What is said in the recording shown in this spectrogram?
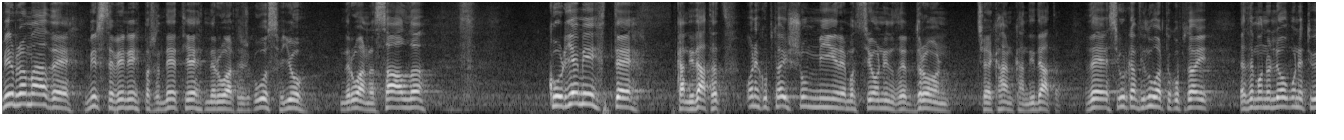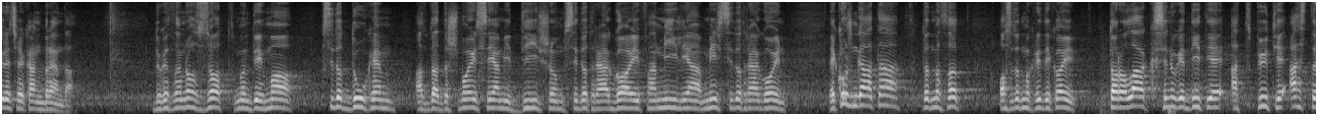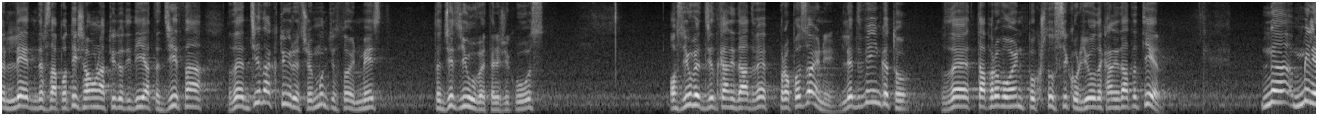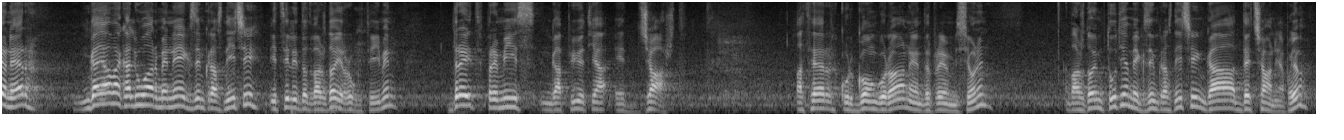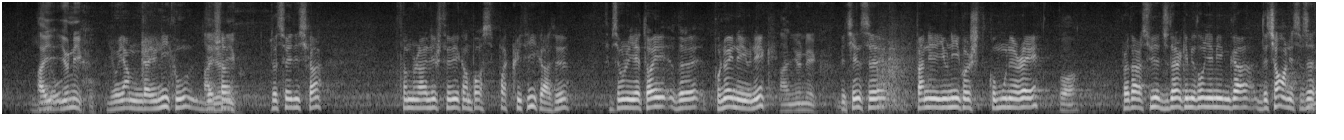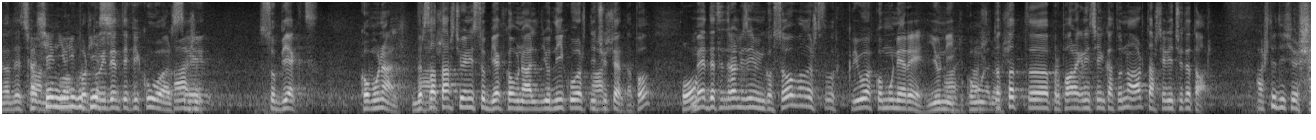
Mirë mbrëma dhe mirë se vini përshëndetje të nderuar teleshikues, ju të nderuar në sallë. Kur jemi te kandidatët, unë e kuptoj shumë mirë emocionin dhe dronë që e kanë kandidatët dhe sikur kam filluar të kuptoj edhe monologun e tyre që e kanë brenda. Duke thënë, o Zot, më ndihmo, si do të dukem, a do ta dëshmoj se jam i dijshëm, si do të reagojë familja, miqtë, si do të reagojnë. E kush nga ata do të më thotë, ose do të më kritikojë, torollak, si nuk e ditje, atë pyetje, aq të lehtë, ndërsa po t'isha unë aty do t'i dija të gjitha, dhe të gjitha këtyre që mund t'ju thojnë miqtë, të gjithë juve teleshikues, Ose juve të gjithë kandidatëve propozojni, le të vijnë këtu dhe ta provojnë po kështu sikur ju dhe kandidatët e tjerë. Në milioner, nga java e kaluar me ne Gëzim Krasniqi, i cili do të vazhdojë rrugëtimin, drejt premisë nga pyetja e gjashtë. Atëherë, kur gongu ra ne e ndërpremë emisionin, vazhdojmë tutje me Gëzim Krasniqi nga Deçani, apo jo? A Juniku? Jo, jam nga Juniku, desha të cek diçka. Domethënë realisht tani kam pas pak kritika aty, sepse unë jetoj dhe punoj në Junik. A në Junik? Meqenëse tani Juniku është komunë e re. Po. Për atë arsye, gjithherë kemi thonë jemi nga Deçani, sepse ka qenë Juniku po, pjesë... Për t'u identifikuar si subjekt komunal. Ndërsa tash që jeni subjekt komunal, Juniku është një qytet, apo? Po? Me decentralizimin në Kosovë dhe është krijuar komunë e re, Juniku. Do të thotë përpara keni qenë katunarë, tash jeni qytetarë. Ashtu diqysh.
